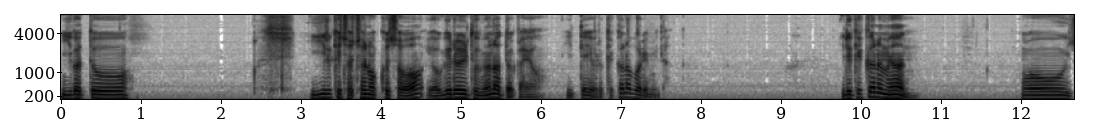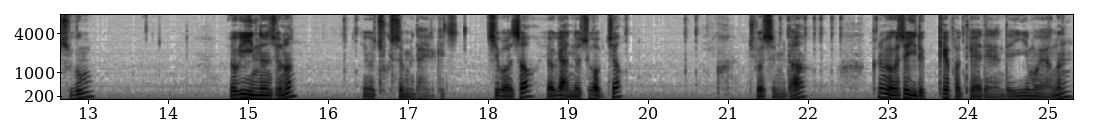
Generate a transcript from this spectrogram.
이것도 이렇게 젖혀 놓고서 여기를 두면 어떨까요? 이때 이렇게 끊어 버립니다. 이렇게 끊으면 어, 지금 여기 있는 수는 이거 죽습니다. 이렇게 지- 집어서 여기 안 넣을 수가 없죠? 죽었습니다. 그럼 여기서 이렇게 버텨야 되는데 이 모양은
